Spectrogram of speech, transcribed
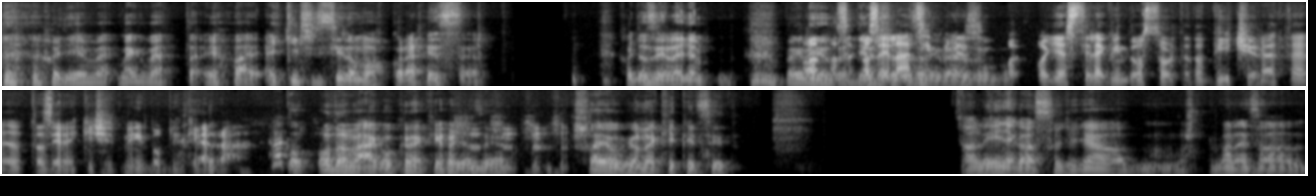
hogy én meg, megvettem, ja, egy kicsit szírom akkor először, hogy azért legyen, meg Az, az, azért az látszik, hogy ez, hogy ez tényleg Windows Store, tehát a dicséret előtt azért egy kicsit még dobni kell rá. Hát oda vágok neki, hogy azért sajogjon neki picit. A lényeg az, hogy ugye a, most van ez, a,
